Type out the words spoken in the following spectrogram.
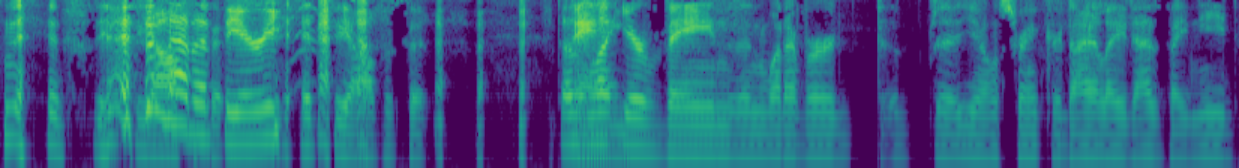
it's, it's the Isn't that a theory? It's the opposite. Doesn't Bang. let your veins and whatever t- t- you know shrink or dilate as they need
